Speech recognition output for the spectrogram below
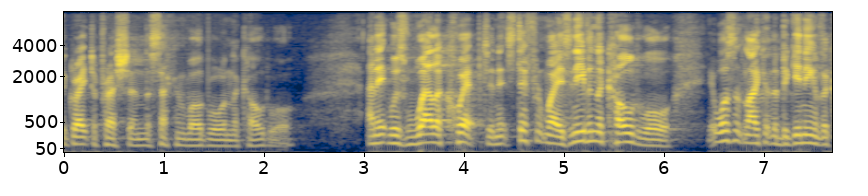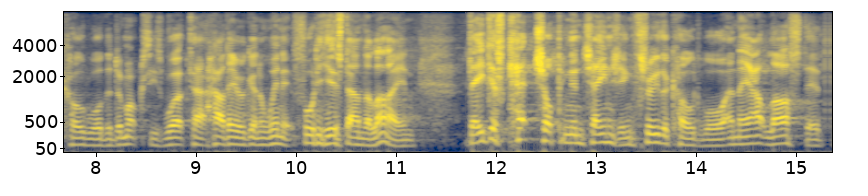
the Great Depression, the Second World War, and the Cold War. And it was well equipped in its different ways. And even the Cold War, it wasn't like at the beginning of the Cold War the democracies worked out how they were going to win it 40 years down the line. They just kept chopping and changing through the Cold War and they outlasted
